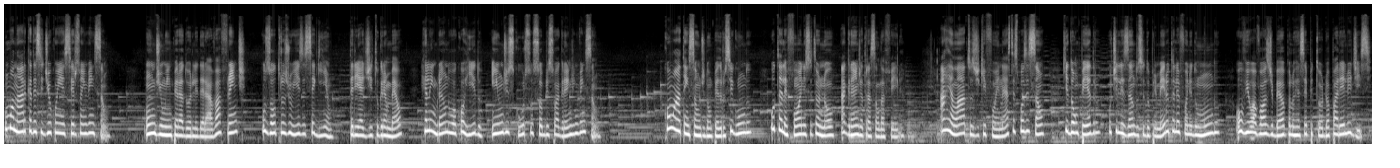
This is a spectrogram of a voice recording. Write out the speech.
O monarca decidiu conhecer sua invenção. Onde um imperador liderava à frente, os outros juízes seguiam, teria dito Grambel, relembrando o ocorrido em um discurso sobre sua grande invenção. Com a atenção de Dom Pedro II, o telefone se tornou a grande atração da feira. Há relatos de que foi nesta exposição que Dom Pedro, utilizando-se do primeiro telefone do mundo, ouviu a voz de Bell pelo receptor do aparelho e disse:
